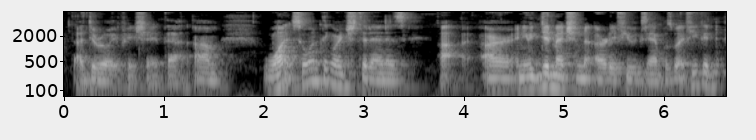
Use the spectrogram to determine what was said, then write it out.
I do really appreciate that. Um, one, so one thing we're interested in is uh, our, and you did mention already a few examples, but if you could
